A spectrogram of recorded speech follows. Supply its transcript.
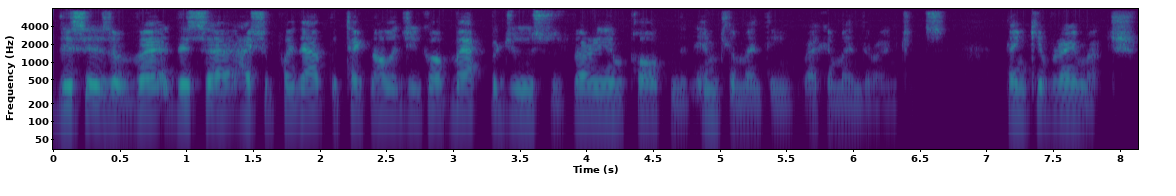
this is a very, this uh, I should point out the technology called MapReduce was very important in implementing recommender engines. Thank you very much.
